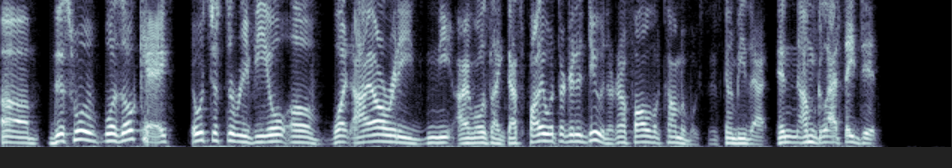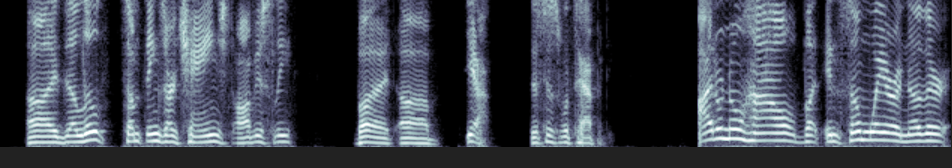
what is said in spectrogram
Um, this one was okay. It was just a reveal of what I already knew. I was like, that's probably what they're gonna do. They're gonna follow the comic books. It's gonna be that, and I'm glad they did. Uh, the little some things are changed, obviously, but uh, yeah, this is what's happening. I don't know how, but in some way or another,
